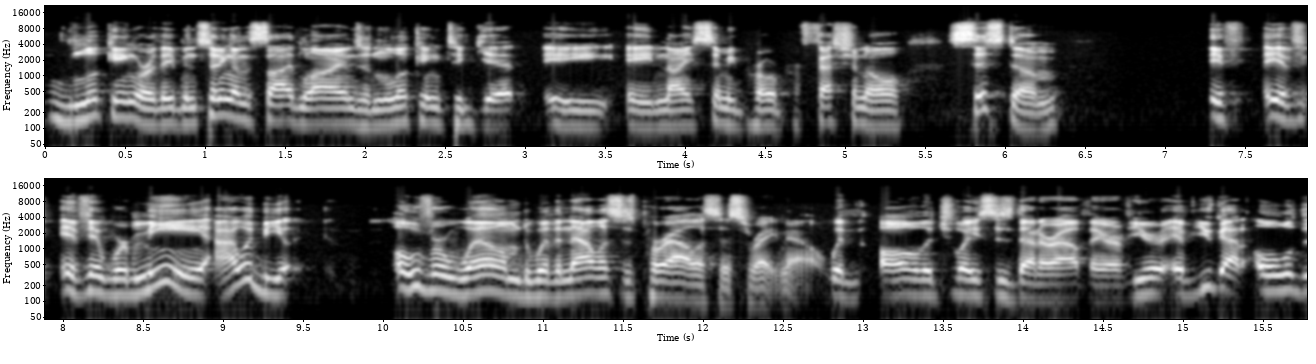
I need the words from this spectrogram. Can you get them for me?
looking or they've been sitting on the sidelines and looking to get a a nice semi-pro professional system. If if if it were me, I would be overwhelmed with analysis paralysis right now with all the choices that are out there. If you're if you got old,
